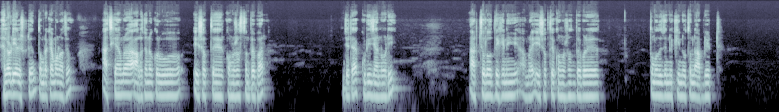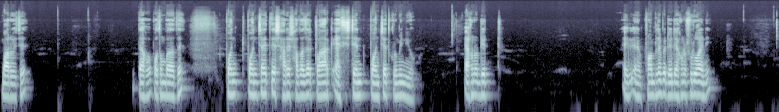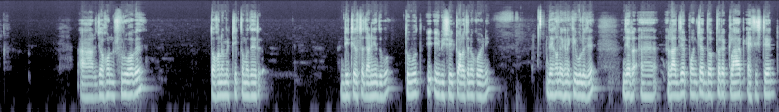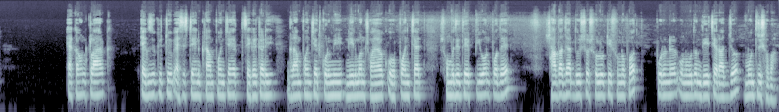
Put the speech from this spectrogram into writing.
Hello dear student তোমরা কেমন আছো? আজকে আমরা আলোচনা করব এই সপ্তাহের কর্মসংস্থান পেপার যেটা কুড়ি জানুয়ারি। আর চলো দেখে নিই আমরা এই সপ্তাহে কর্মসংস্থান পেপারে তোমাদের জন্য কি নতুন আপডেট বার হয়েছে দেখো, প্রথম পাতাতে পঞ্চ- পঞ্চায়েতে সাড়ে সাত হাজার ক্লার্ক অ্যাসিস্ট্যান্ট পঞ্চায়েত কর্মী নিয়োগ। এখনও ডেট ফর্ম ফিল আপের ডেট এখনও শুরু হয়নি। আর যখন শুরু হবে, তখন আমি ঠিক তোমাদের ডিটেলসটা জানিয়ে দেবো। তবু এই বিষয়ে একটু আলোচনা করে নিই। দেখুন এখানে কি বলেছে যে রাজ্যের পঞ্চায়েত দপ্তরে clerk assistant account clerk executive assistant গ্রাম পঞ্চায়েত সেক্রেটারি গ্রাম পঞ্চায়েত কর্মী, নির্মাণ সহায়ক ও পঞ্চায়েত সমিতিতে পিওন পদে সাত হাজার দুইশো ষোলোটি শূন্যপদ পূরণের অনুমোদন দিয়েছে রাজ্য মন্ত্রিসভা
